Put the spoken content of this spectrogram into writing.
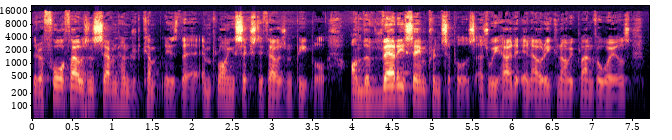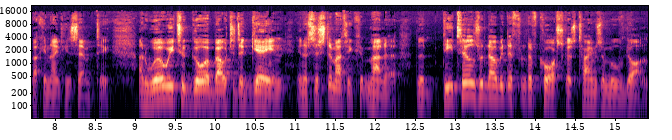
There are 4,700 companies there employing 60,000 people on the very same principles as we had in our economic plan for Wales back in 1970. And were we to go about it again in a systematic manner, the details would now be different, of course, because times have moved on.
